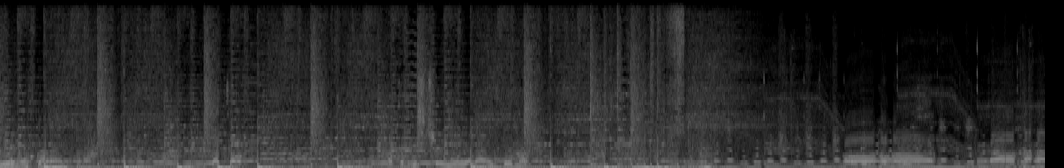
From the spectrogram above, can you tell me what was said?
Where is this guy? Up top. Up top of this tree, and that is good, man. Oh, ha ha. Ah, ha ha.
